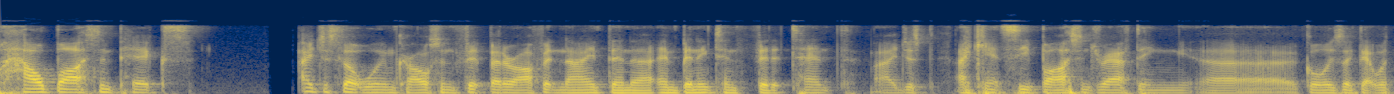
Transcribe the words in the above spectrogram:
how Boston picks, I just felt William Karlsson fit better off at ninth and uh, and Binnington fit at tenth. I just I can't see Boston drafting uh, goalies like that with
